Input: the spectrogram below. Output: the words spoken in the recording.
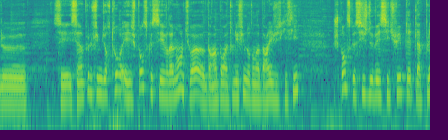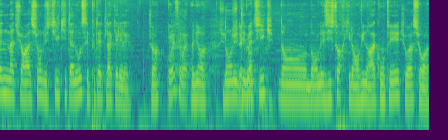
le. C'est un peu le film du retour, et je pense que c'est vraiment, tu vois, euh, par rapport à tous les films dont on a parlé jusqu'ici, je pense que si je devais situer peut-être la pleine maturation du style Kitano, c'est peut-être là qu'elle est là. Tu vois Ouais, c'est vrai. dire, dans les thématiques, dans, dans, les histoires qu'il a envie de raconter, tu vois, sur,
